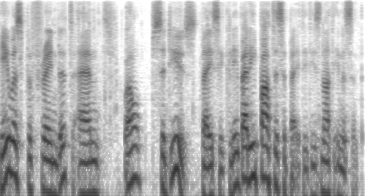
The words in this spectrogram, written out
he was befriended and well seduced basically, but he participated. He's not innocent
